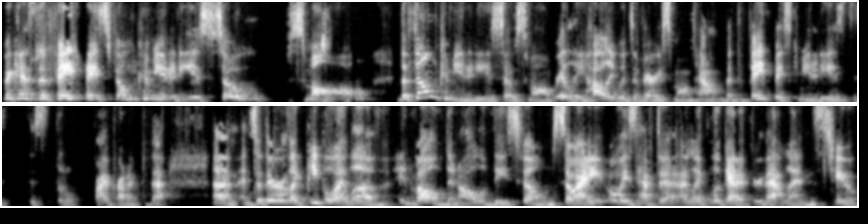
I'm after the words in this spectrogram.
because the faith-based film community is so small. The film community is so small, really. Hollywood's a very small town, but the faith-based community is this little byproduct of that. Um, and so there are like people I love involved in all of these films. So I always have to I like look at it through that lens too.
